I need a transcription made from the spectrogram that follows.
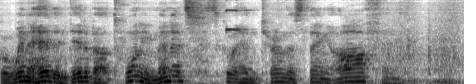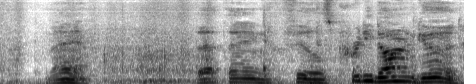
So we went ahead and did about 20 minutes. Let's go ahead and turn this thing off. And man, that thing feels pretty darn good.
